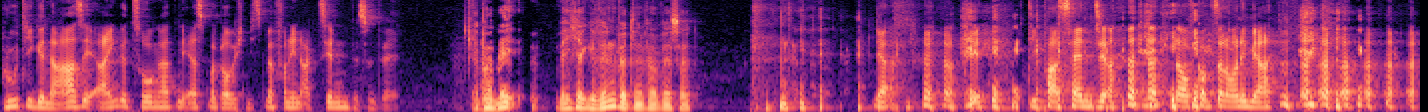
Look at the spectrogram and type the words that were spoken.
blutige Nase eingezogen hat und erstmal, glaube ich, nichts mehr von den Aktien wissen will. Aber wel welcher Gewinn wird denn verwässert? Ja, okay. Die paar Cent, ja. Darauf kommt es dann auch nicht mehr an.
